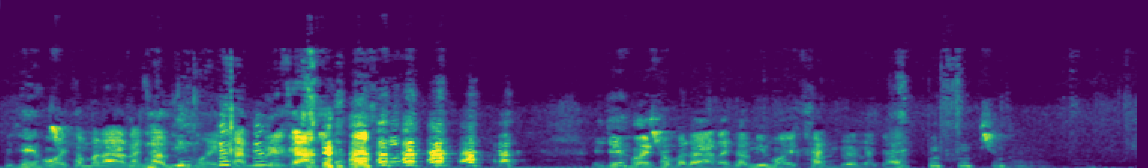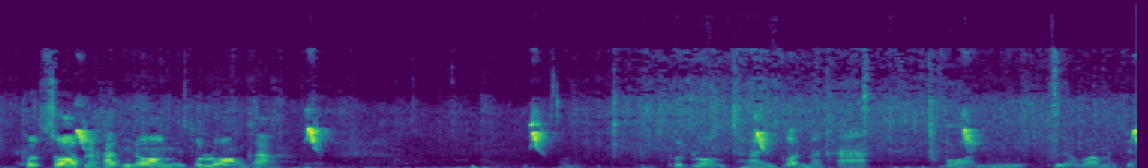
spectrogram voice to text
ไม่ใช่หอยธรรมดานะคะ มีหอยคันด้วยค่ะไม่ใช่หอยธรรมดานะคะ มีหอยคันด้วยละกัน ทดสอบนะคะ พี่น้องเนี่ยทดลองค่ะ ทดลองใช้ก่อนนะคะ บ่อนี้เผื่อว่ามันจะ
